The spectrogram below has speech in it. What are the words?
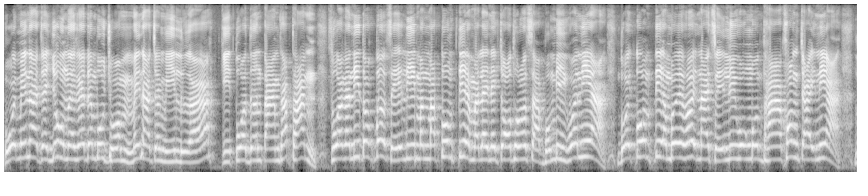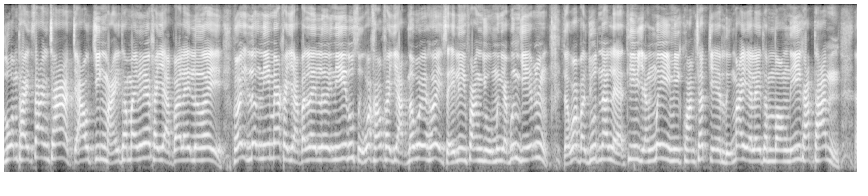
โอ้ยไม่น่าจะยุ่งนะครับท่านผู้ชม ไม่น่าจะมีเหลือ กี่ตัวเดินตามครับท่าน ส่วนอันนี้ดรเสรีมันมาต้วมเตี้ยมอะไรในจอโทรศัพท์ผมอีกว่าเนี่ยโดยต้วมเตี้ยมเลยเฮ้ยนายเสรีวงมนทาข้องใจเนี่ยรวมไทยสร้างชาติจะเอาจริงไหมทำไมไม่ขยับอะไรเลยเฮ้ยเรื่องนี้แม่ขยับอะไรเลยนี้ รู้สึกว่าเขาขยับนะเว้ยเฮ้ยเสรีฟังอยู่มึงอย่าเพิ่งยิ้ม แต่ว่าประยุทธ์นั่นแหละที่ยังไม่มีความชัดเจนหรือไม่อะไรทำนองนี้ครับท่านเอ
